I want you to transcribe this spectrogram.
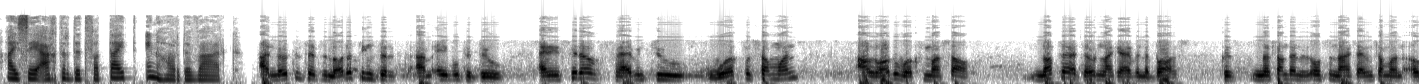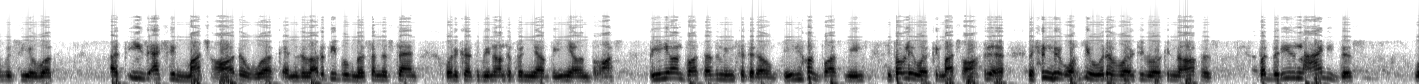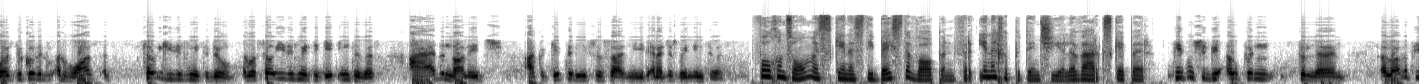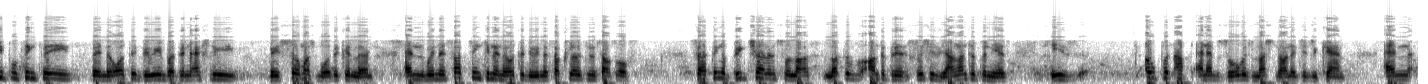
Hy sê egter dit vat tyd en harde werk. I noticed there's a lot of things that I'm able to do and instead of having to work for someone, I'll rather work for myself. Not that I don't like having a boss, because you know sometimes it's also nice having someone oversee your work it is actually much harder work, and a lot of people misunderstand when it comes to being an entrepreneur, being your own boss. Being your own boss doesn't mean sit at home. Being your own boss means you're probably working much harder than what you would have worked if you worked in the office. But the reason I did this was because it, it was so easy for me to do. It was so easy for me to get into this. I had the knowledge, I could get the resources I need, and I just went into it. Volgens hom is kennis die beste wapen vir enige potensiële werkskepper. People should be open to learn. A lot of people think they, they know what they're doing, but then actually there's so much more they can learn. And when they start thinking and know what to do, they start closing themselves off. So I think a big challenge for lots, lot of entrepreneurs, especially young entrepreneurs, is open up and absorb as much knowledge as you can. And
